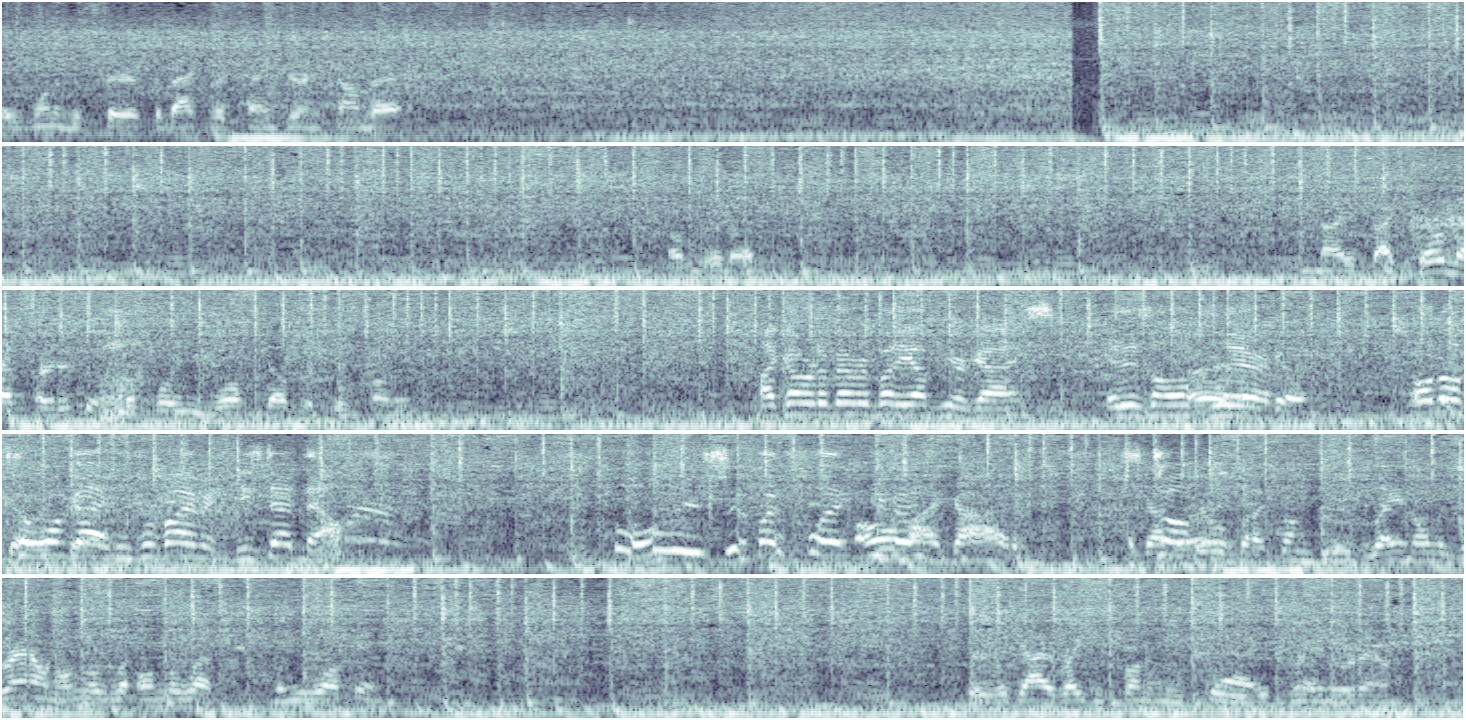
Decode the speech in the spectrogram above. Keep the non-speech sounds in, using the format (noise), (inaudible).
There's one of the stairs at the back of the tank during combat. Oh, you're dead. Nice. I killed that person before you walked up, which is funny. I got rid of everybody up here, guys. It is all, All right, clear. let's go. Oh no, still one guy. He's reviving. He's dead now. (laughs) Holy shit, my flank. Oh my god. I got killed by some dude laying on the ground on the on the left when you walk in. There's a guy right in front of me too. Just ran around.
